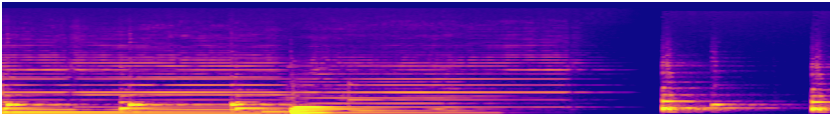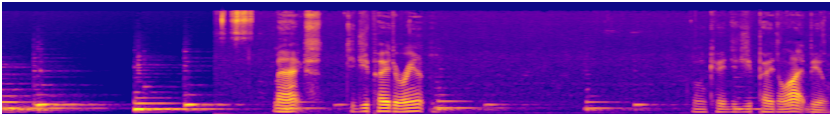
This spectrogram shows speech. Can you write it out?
Max, did you pay the rent? Okay, did you pay the light bill?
